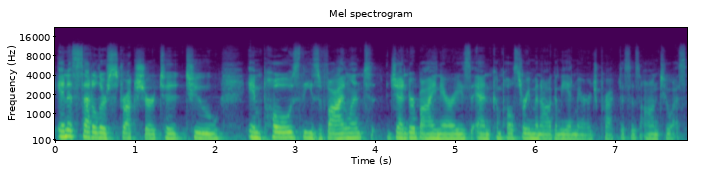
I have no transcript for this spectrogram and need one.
in a settler structure to, to impose these violent gender binaries and compulsory monogamy and marriage practices onto us.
